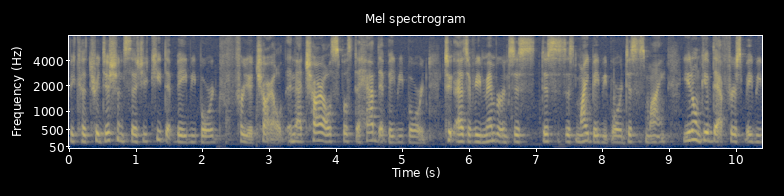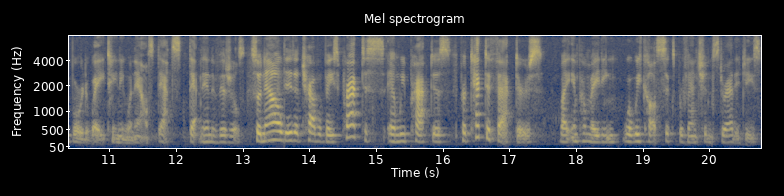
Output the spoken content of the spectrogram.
because tradition says you keep that baby board for your child. And that child is supposed to have that baby board to as a remembrance. This, this is this my baby board. This is mine. You don't give that first baby board away to anyone else. That's that individual's. So now we did a tribal-based practice and we practice protective factors by implementing what we call six prevention strategies.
